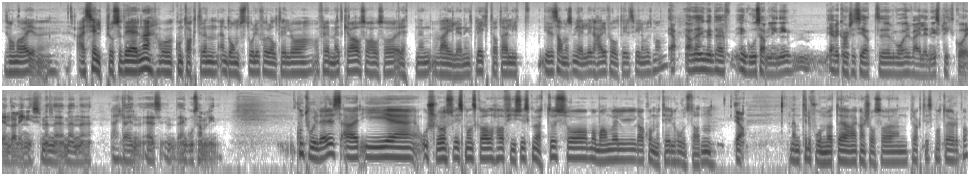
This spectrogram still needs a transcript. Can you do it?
hvis man, da er selvprosederende og kontakter en, en domstol i forhold til å, å, fremme et krav, så har også retten en veiledningsplikt. At det er litt, litt det samme som gjelder her i forhold til Sivilombudsmannen? Ja, ja det, er en, det, er en, god sammenligning. Jeg vil kanskje si at uh, vår veiledningsplikt går enda lenger. Men, uh, men det, er en, det er en god sammenligning. Kontoret deres er i eh, Oslo, så hvis man skal ha fysisk møte, så må man vel da komme til hovedstaden. Ja. Men telefonmøte er kanskje også en praktisk måte å gjøre det på?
